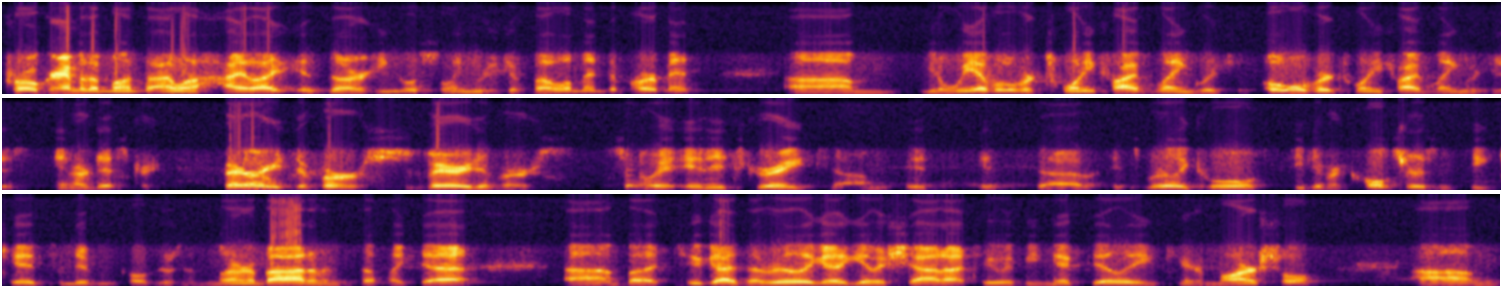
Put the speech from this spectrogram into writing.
program of the month I want to highlight is our English language development department. Um, you know, we have over 25 languages, over 25 languages in our district. Very So- diverse. Very diverse. So it, and it's great. Um, it, it's uh, it's really cool to see different cultures and see kids from different cultures and learn about them and stuff like that. Uh, but two guys I really got to give a shout out to would be Nick Dilly and Kieran Marshall. Um,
